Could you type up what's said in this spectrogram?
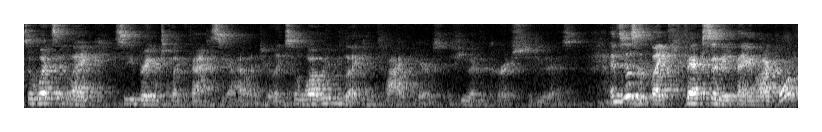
So what's it like? So you bring them to like Fantasy Island. You're like, so what would it be like in five years if you had the courage to do this? And this doesn't like fix anything, like, Wah! um,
